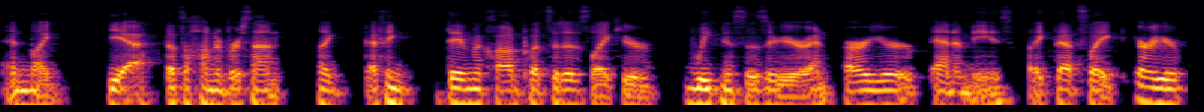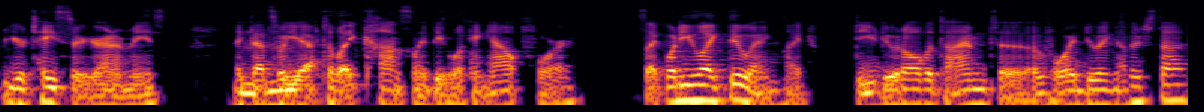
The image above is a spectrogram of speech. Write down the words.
And like yeah that's a 100% like i think Dave MacLeod puts it as like your weaknesses are your en- are your enemies. Like that's like or your your tastes are your enemies. Like that's what you have to like constantly be looking out for. It's like what do you like doing? Like do you do it all the time to avoid doing other stuff?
